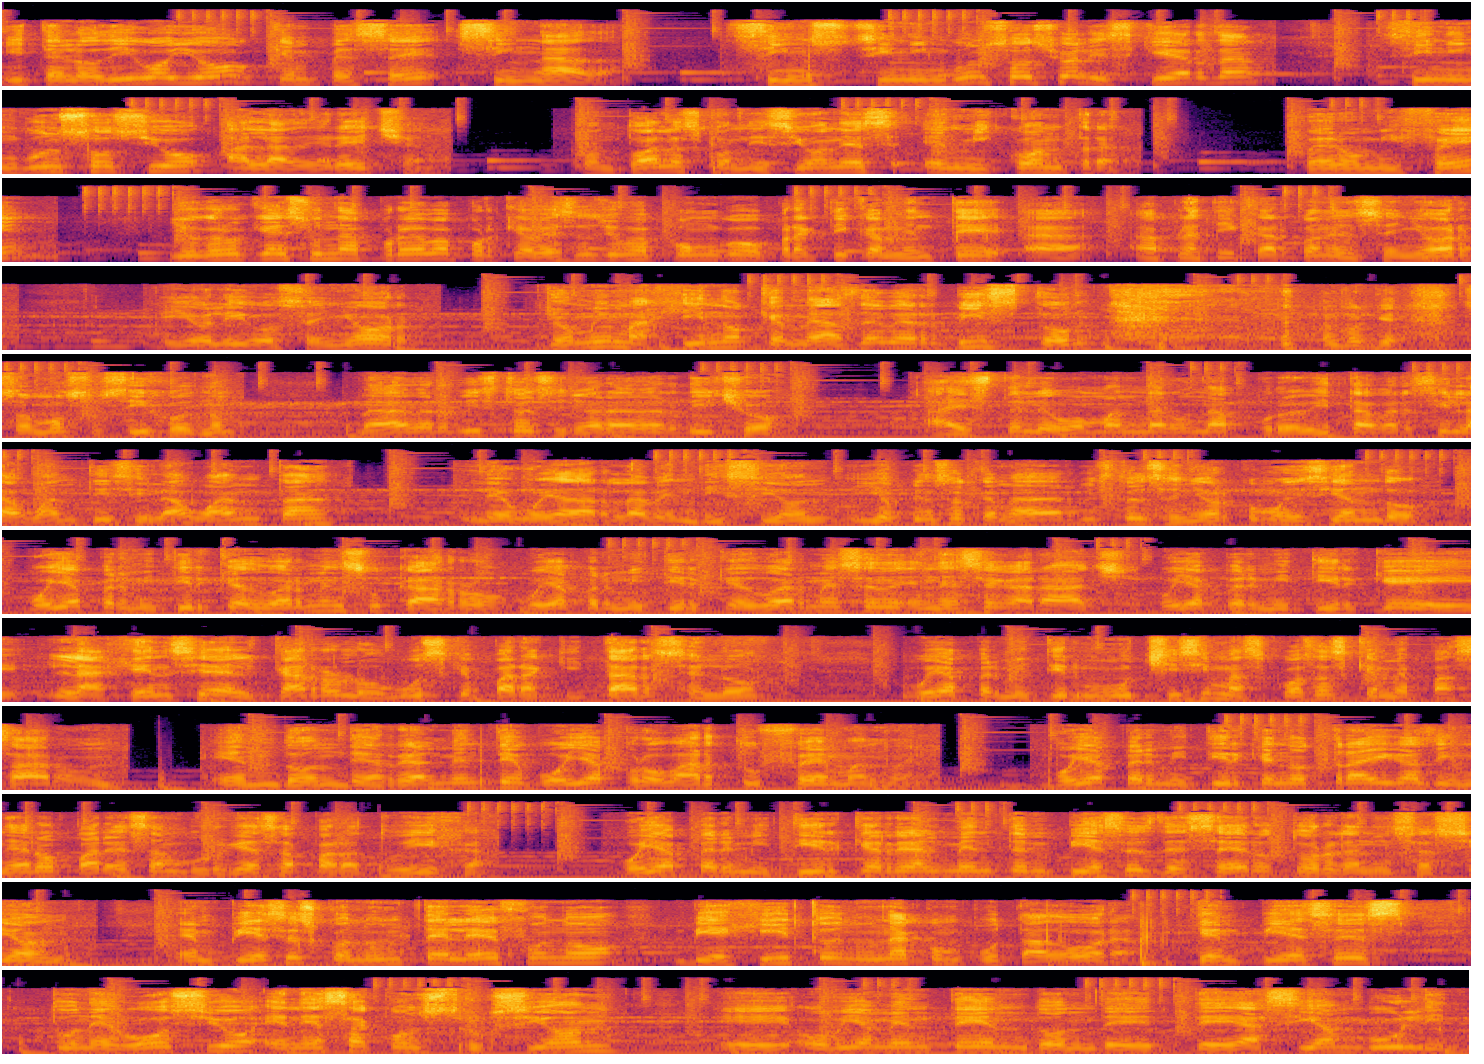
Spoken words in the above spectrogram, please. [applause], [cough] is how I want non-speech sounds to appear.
Y te lo digo yo que empecé sin nada, sin, sin ningún socio a la izquierda, sin ningún socio a la derecha, con todas las condiciones en mi contra. Pero mi fe, yo creo que es una prueba porque a veces yo me pongo prácticamente a, a platicar con el Señor y yo le digo, Señor, yo me imagino que me has de haber visto, [laughs] porque somos sus hijos, ¿no? Me ha de haber visto el Señor haber dicho, a este le voy a mandar una pruebita a ver si la aguanta y si la aguanta, le voy a dar la bendición. Y yo pienso que me ha de haber visto el Señor como diciendo, voy a permitir que duerme en su carro, voy a permitir que duerme en ese garage, voy a permitir que la agencia del carro lo busque para quitárselo, voy a permitir muchísimas cosas que me pasaron en donde realmente voy a probar tu fe, Manuel. Voy a permitir que no traigas dinero para esa hamburguesa para tu hija. Voy a permitir que realmente empieces de cero tu organización. Empieces con un teléfono viejito en una computadora. Que empieces tu negocio en esa construcción, eh, obviamente en donde te hacían bullying.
